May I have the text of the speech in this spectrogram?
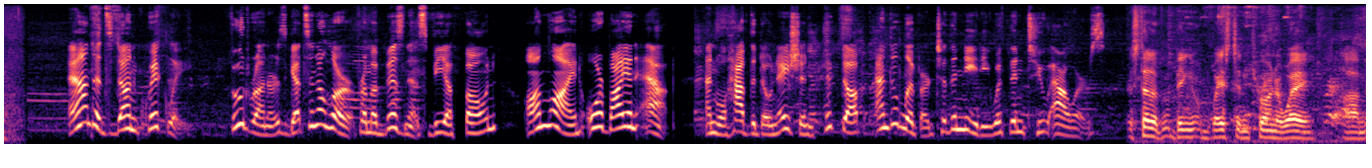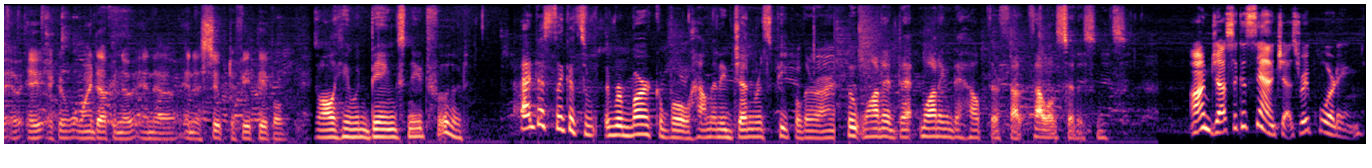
And it's done quickly. Food Runners gets an alert from a business via phone, online, or by an app, and will have the donation picked up and delivered to the needy within two hours. Instead of being wasted and thrown away, um, it, it, can wind up in a, in, a, in a soup to feed people. All human beings need food. I just think it's remarkable how many generous people there are who wanted to, wanting to help their fellow citizens. I'm Jessica Sanchez reporting.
